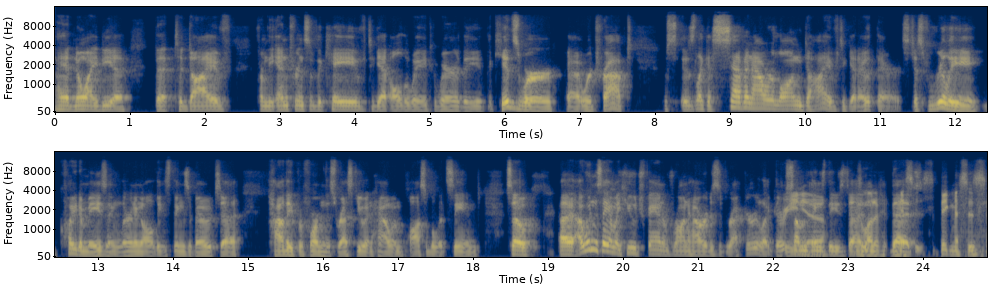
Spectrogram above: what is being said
I had no idea that to dive from the entrance of the cave to get all the way to where the the kids were uh, were trapped. It was, it was, like a seven hour long dive to get out there. It's just really quite amazing learning all these things about uh, how they performed this rescue and how impossible it seemed. So uh, I wouldn't say I'm a huge fan of Ron Howard as a director. Like there's some yeah. things that he's done. There's a lot of that, misses, big misses.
